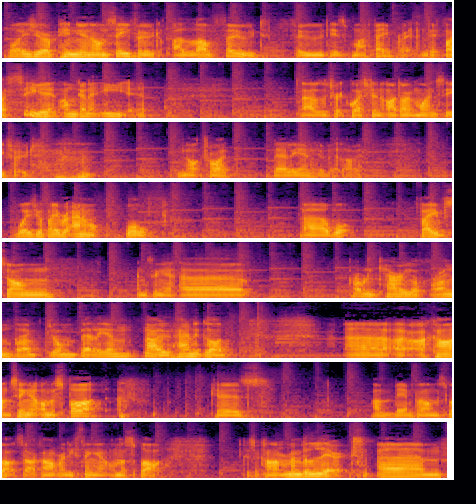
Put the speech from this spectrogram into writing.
What is your opinion on seafood? I love food. Food is my favourite, and if I see it, I'm gonna eat it. That was a trick question. I don't mind seafood. Not tried barely any of it though. What is your favourite animal? Wolf. Uh, what fave song and sing it? Uh, probably Carry Your Throne by Jon Bellion. No, Hand of God. Uh, I, I can't sing it on the spot because I'm being put on the spot, so I can't really sing it on the spot because I can't remember the lyrics. Um,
